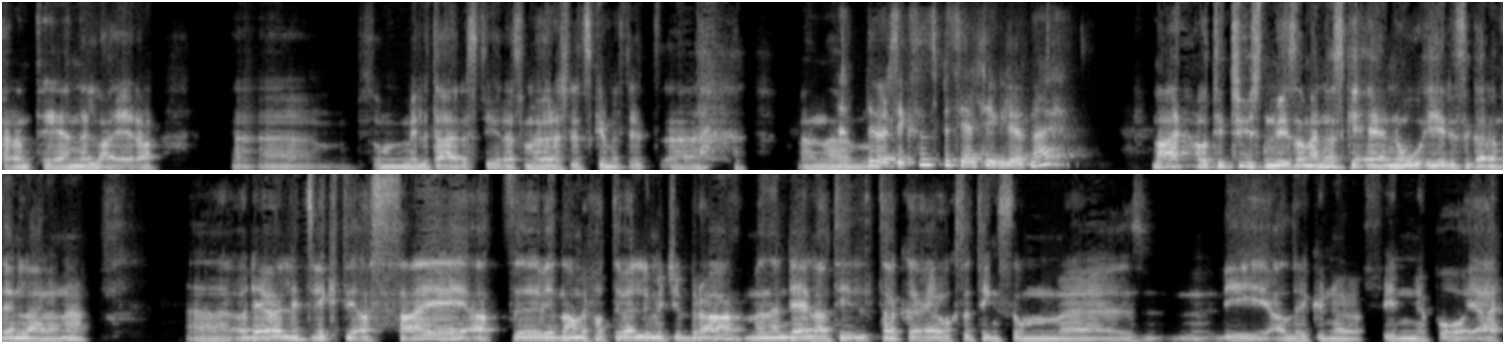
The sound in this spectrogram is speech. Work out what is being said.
karanteneleirer som militære styre, som høres litt skummelt ut. Men, det høres ikke sånn spesielt hyggelig ut, nei? Nei, og titusenvis av mennesker er nå i disse karanteneleirene. Uh, og Det er jo litt viktig å si at uh, Vietnam har fått til veldig mye bra, men en del av tiltakene er jo også ting som uh, vi aldri kunne finne på å gjøre.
